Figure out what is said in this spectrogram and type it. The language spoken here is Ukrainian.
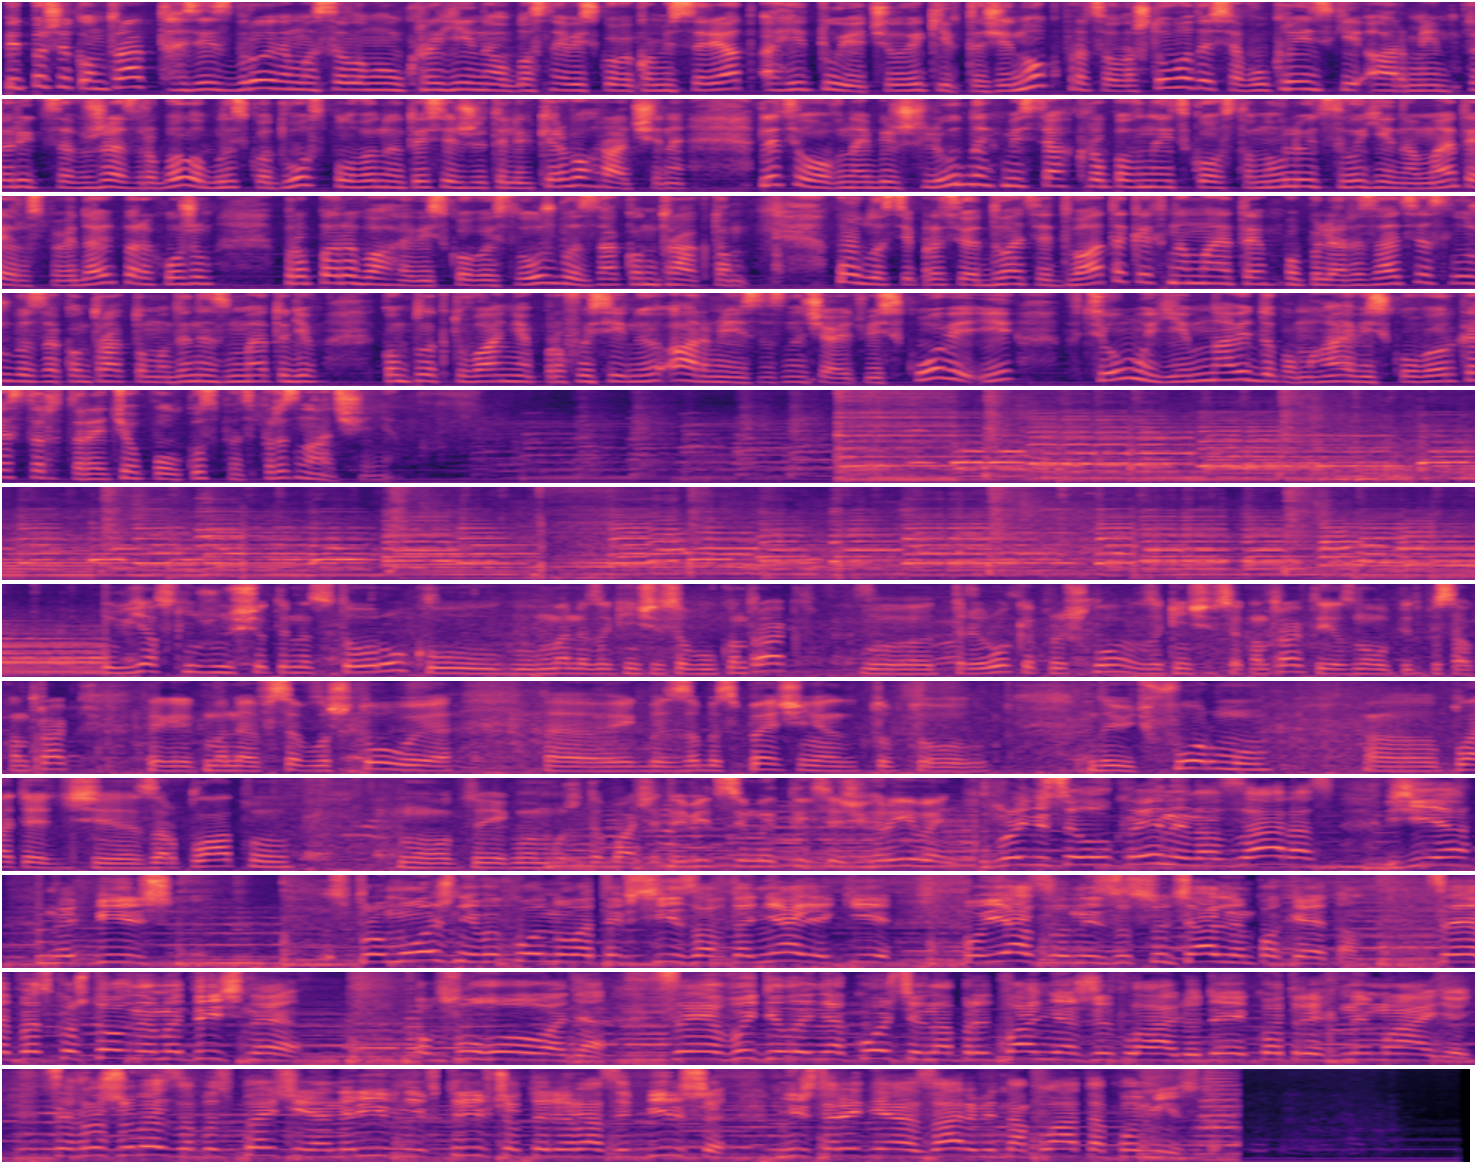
Підпише контракт зі збройними силами України. Обласний військовий комісаріат агітує чоловіків та жінок працевлаштовуватися в українській армії. Торік це вже зробило близько 2,5 тисяч жителів Кіровоградщини. Для цього в найбільш людних місцях Кропивницького встановлюють свої намети і розповідають перехожим про переваги військової служби за контрактом. По області працює 22 таких намети. Популяризація служби за контрактом один із методів комплектування професійної армії, зазначають військові, і в цьому їм навіть допомагає військовий оркестр 3-го полку спецпризначення. Я служу з 2014 року. У мене закінчився був контракт. Три роки пройшло, закінчився контракт. і Я знову підписав контракт, так як мене все влаштовує, е, якби забезпечення, тобто дають форму, платять зарплату. Ну, от, як ви можете бачити, від 7 тисяч гривень. Збройні сили України на зараз є найбільш спроможні виконувати всі завдання, які пов'язані з соціальним пакетом. Це безкоштовне медичне обслуговування, це виділення коштів на придбання житла людей, котрих не мають. Це грошове забезпечення на рівні в 3-4 рази більше, ніж середня заробітна плата по місту.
